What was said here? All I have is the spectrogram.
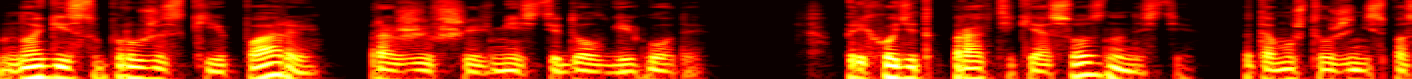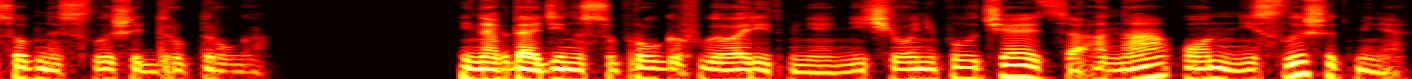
Многие супружеские пары прожившие вместе долгие годы, приходят к практике осознанности, потому что уже не способны слышать друг друга. Иногда один из супругов говорит мне, ничего не получается, она, он не слышит меня.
